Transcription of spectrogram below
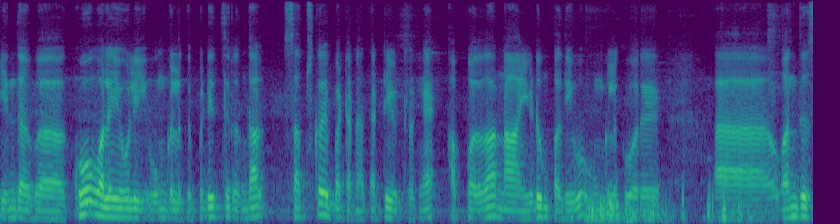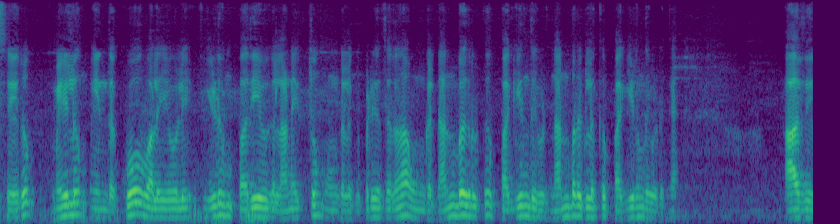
இந்த வ- கோவலையொலி உங்களுக்கு பிடித்திருந்தால் சப்ஸ்கிரைப் பட்டனை தட்டி விட்டுருங்க. அப்போது தான் நான் இடும் பதிவு உங்களுக்கு ஒரு வந்து சேரும். மேலும் இந்த கோ வலையொலி இடும் பதிவுகள் அனைத்தும் உங்களுக்கு பிடித்திருந்தால் உங்கள் நண்பர்களுக்கு பகிர்ந்து விடு நண்பர்களுக்கு பகிர்ந்து விடுங்க. அது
